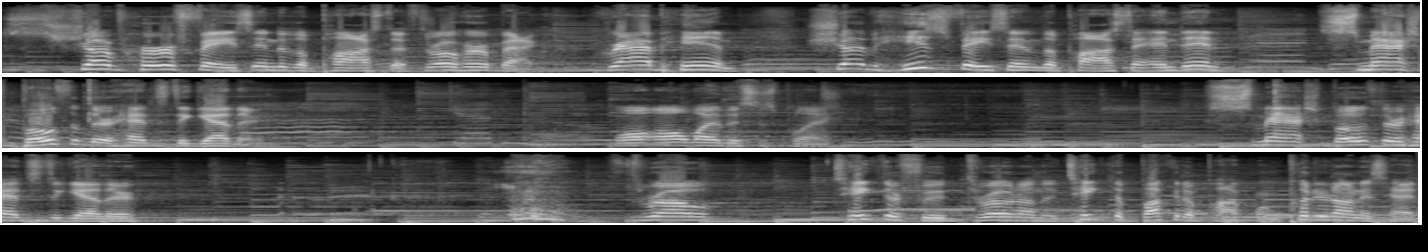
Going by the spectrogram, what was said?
shove her face into the pasta, throw her back, grab him, shove his face into the pasta, and then smash both of their heads together. While all while this is playing. Smash both their heads together. throw, take their food, throw it on the, take the bucket of popcorn, put it on his head,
